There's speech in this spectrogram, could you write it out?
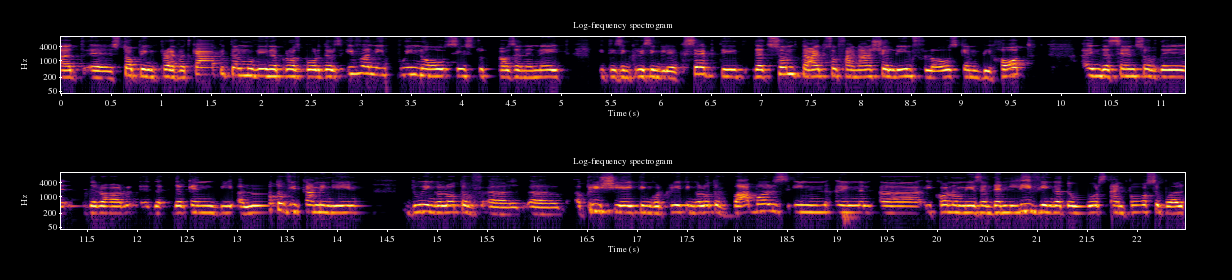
at uh, stopping private capital moving across borders, even if we know since 2008 it is increasingly accepted that some types of financial inflows can be hot in the sense of the there are there can be a lot of it coming in doing a lot of uh, uh, appreciating or creating a lot of bubbles in in uh, economies and then leaving at the worst time possible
